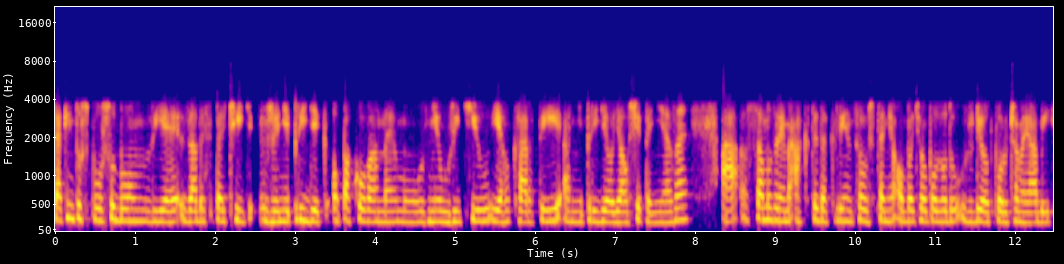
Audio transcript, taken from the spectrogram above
Takýmto spôsobom vie zabezpečiť, že nepríde k opakovanému zneužitiu jeho karty a nepríde o ďalšie peniaze. A samozrejme, ak teda klient sa už stane obeťou podvodu, vždy odporúčame, aby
